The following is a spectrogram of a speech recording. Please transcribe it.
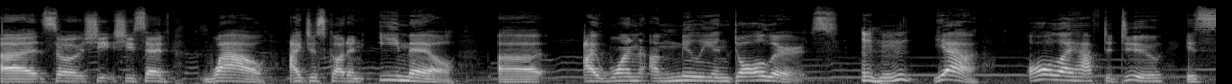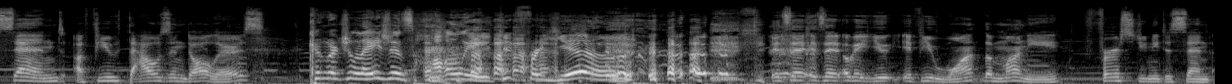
uh, so she she said, "Wow, I just got an email. Uh, I won a million dollars." Mm-hmm. Yeah. All I have to do is send a few thousand dollars. Congratulations, Holly. Good for you. It said it said okay, you if you want the money, first you need to send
